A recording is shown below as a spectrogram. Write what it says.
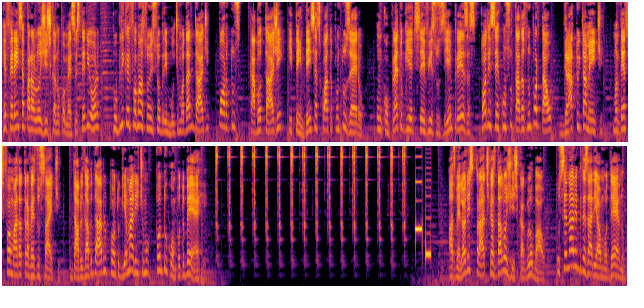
Referência para a logística no comércio exterior, publica informações sobre multimodalidade, portos, cabotagem e tendências 4.0. Um completo guia de serviços e empresas podem ser consultadas no portal gratuitamente. Mantenha-se informado através do site www.guiamaritimo.com.br. as melhores práticas da logística global. O cenário empresarial moderno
